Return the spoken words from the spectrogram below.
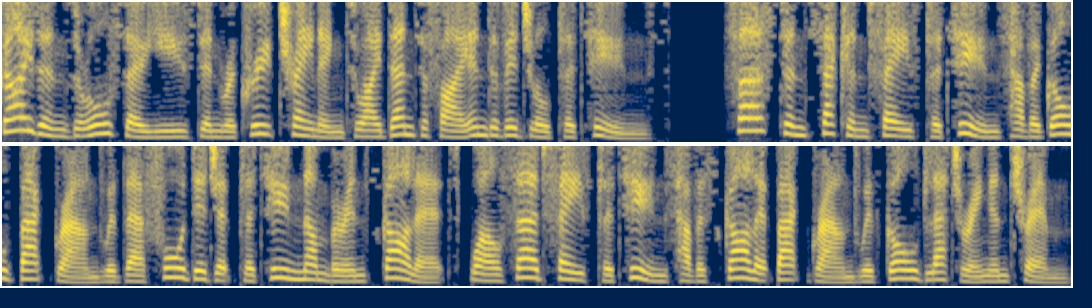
Guidons are also used in recruit training to identify individual platoons. First and second phase platoons have a gold background with their four-digit platoon number in scarlet, while third phase platoons have a scarlet background with gold lettering and trim.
